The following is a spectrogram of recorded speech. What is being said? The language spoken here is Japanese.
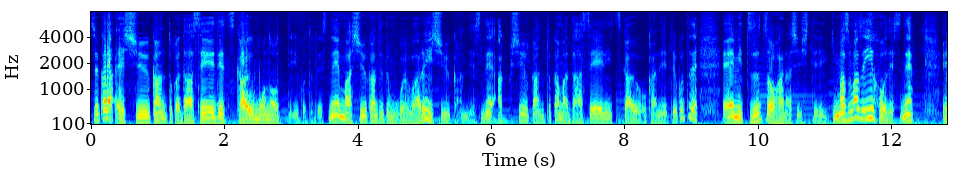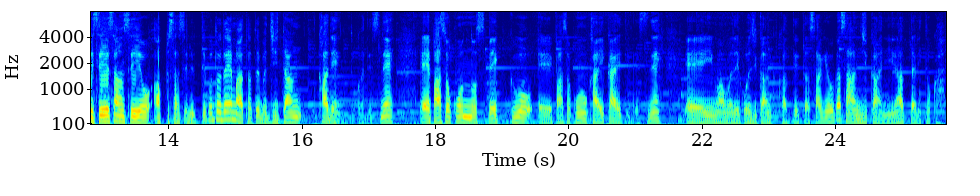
それから、え習慣とか惰性で使うものっていうことですね。まあ習慣というともこれ悪い習慣ですね。悪習慣とか、まあ惰性に使うお金ということで、え、3つずつお話ししていきます。まずいい方ですね。え生産性をアップさせるっていうことで、まあ例えば時短家電とかですね、え、パソコンのスペックを、え、パソコンを買い替えてですね、え今まで5時間かかっていた作業が3時間になったりとか、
